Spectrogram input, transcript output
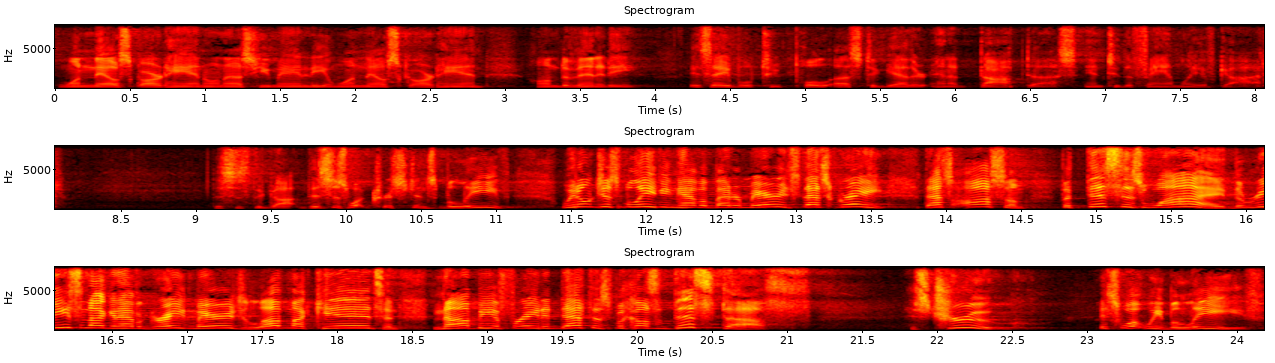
one nail scarred hand on us, humanity, and one nail scarred hand on divinity is able to pull us together and adopt us into the family of God. This is the God. This is what Christians believe. We don't just believe you can have a better marriage. That's great. That's awesome. But this is why. The reason I can have a great marriage and love my kids and not be afraid of death is because of this stuff. It's true. It's what we believe.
